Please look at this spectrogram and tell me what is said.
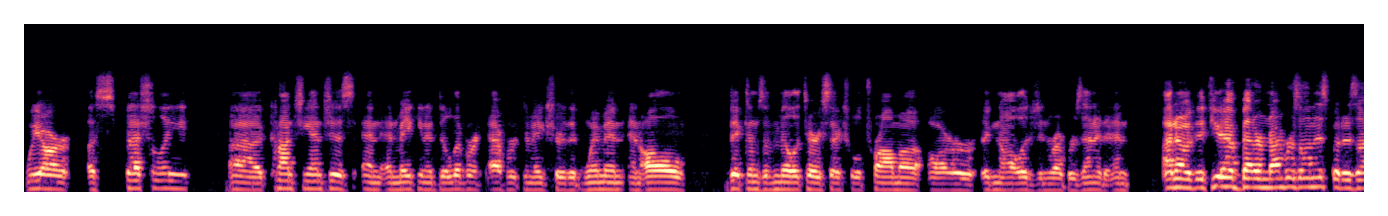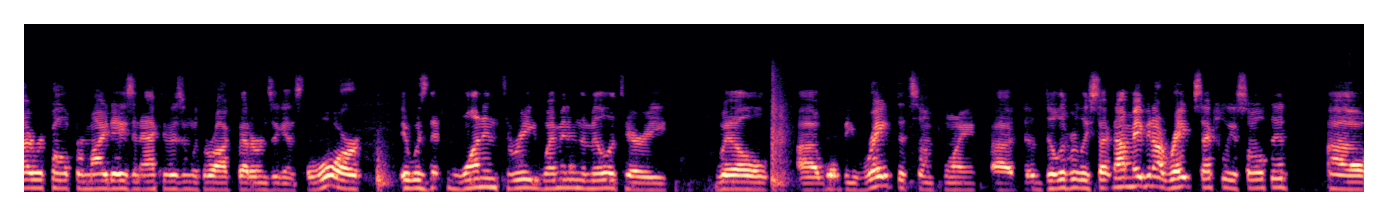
we are especially uh, conscientious and, and making a deliberate effort to make sure that women and all victims of military sexual trauma are acknowledged and represented. And I don't know if you have better numbers on this, but as I recall from my days in activism with Iraq Veterans Against the War, it was that one in three women in the military will uh, will be raped at some point, uh, deliberately, se- not maybe not raped, sexually assaulted, uh,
